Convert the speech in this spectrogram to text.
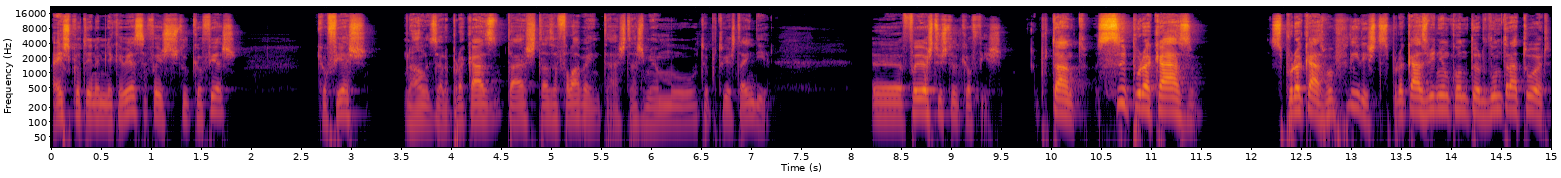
É isto que eu tenho na minha cabeça. Foi este estudo que eu fiz. Que eu fiz. Não, Luís, olha, por acaso estás, estás a falar bem. Estás, estás mesmo, o teu português está em dia. Uh, foi este o estudo que eu fiz. Portanto, se por acaso, se por acaso, vou pedir isto, se por acaso vinha um condutor de um trator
